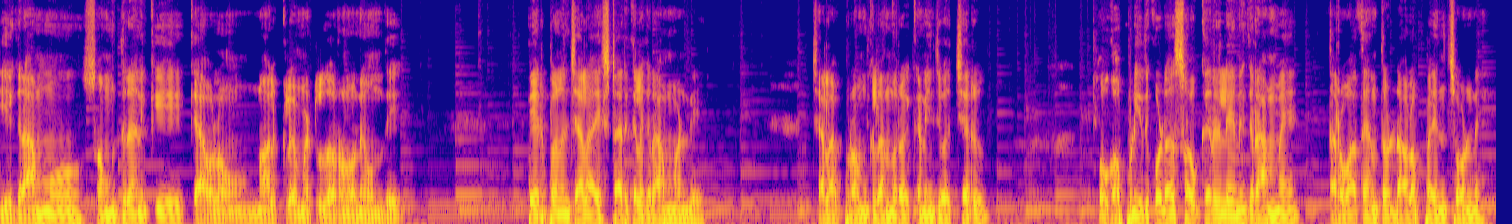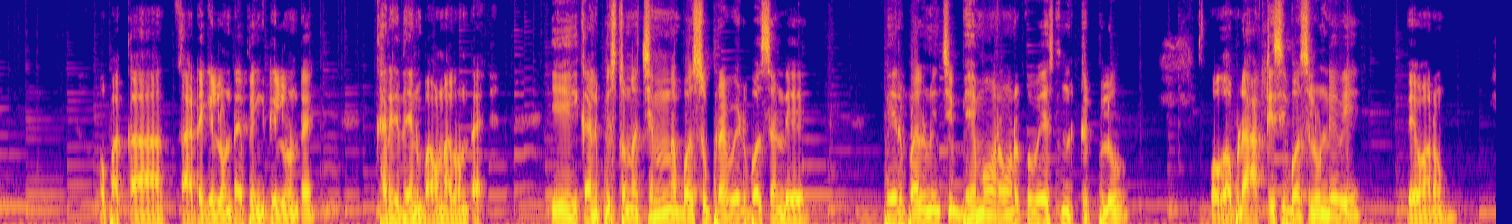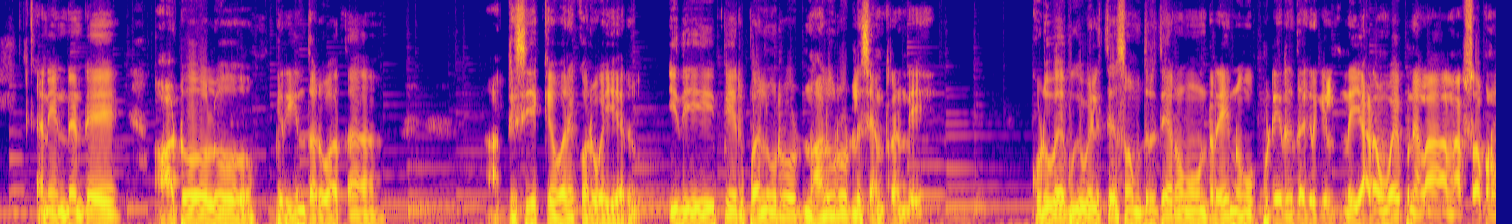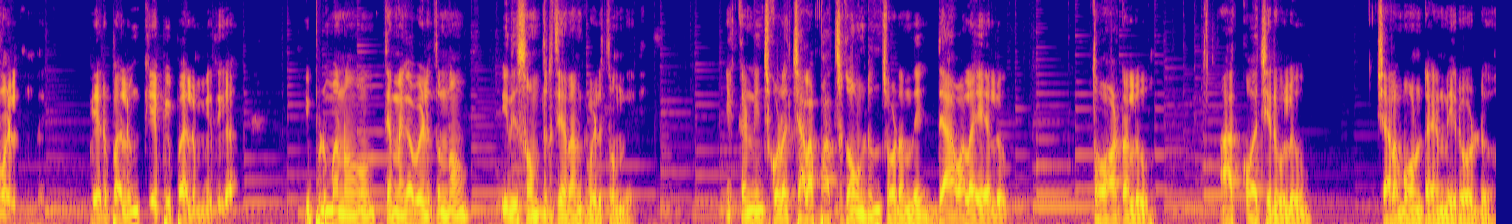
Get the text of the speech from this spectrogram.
ఈ గ్రామం సముద్రానికి కేవలం నాలుగు కిలోమీటర్ల దూరంలోనే ఉంది. పేరుపాలెం చాలా హిస్టారికల్ గ్రామం అండి. చాలా ప్రముఖులందరూ ఇక్కడి నుంచి వచ్చారు. ఒకప్పుడు ఇది కూడా సౌకర్యం లేని గ్రామమే తర్వాత ఎంతో డెవలప్ అయింది చూడండి. ఒక పక్క తాటగిళ్ళు ఉంటాయి పెంకిటిళ్ళు ఉంటాయి ఖరీదైన భవనాలు ఉంటాయి. ఈ కనిపిస్తున్న చిన్న బస్సు ప్రైవేట్ బస్సు అండి. పేరుపాలెం నుంచి భీమవరం వరకు వేస్తున్న ట్రిప్పులు. ఒకప్పుడు ఆర్టీసీ బస్సులు ఉండేవి భీమవరం. కానీ ఏంటంటే ఆటోలు పెరిగిన తర్వాత ఆర్టీసీ ఎక్కేవారే కొరవయ్యారు. ఇది పేరుపాలెం రోడ్ నాలుగు రోడ్ల సెంటర్ అండి. కుడివైపుకి వెళితే సముద్ర తీరం ట్రైన్ ఉప్పుటేరు దగ్గరికి వెళ్తుంది. ఎడం వైపున ఇలా నర్సాపురం వెళ్తుంది. పేరుపాలెం కేపీపాలెం మీదుగా. ఇప్పుడు మనం తిన్నగా వెళుతున్నాం. ఇది సముద్ర తీరానికి వెళుతుంది. ఇక్కడి నుంచి కూడా చాలా పచ్చగా ఉంటుంది చూడండి. దేవాలయాలు తోటలు ఆక్వా చెరువులు చాలా బాగుంటాయండి ఈ రోడ్డు.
